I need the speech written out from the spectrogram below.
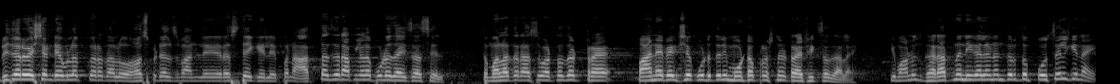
रिझर्वेशन डेव्हलप करत आलो हॉस्पिटल्स बांधले रस्ते केले पण आत्ता जर आपल्याला पुढे जायचं असेल तर मला तर असं वाटतं तर ट्रॅ पाण्यापेक्षा कुठेतरी मोठा प्रश्न ट्रॅफिकचा झाला आहे की माणूस घरातनं निघाल्यानंतर तो पोचेल की नाही?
